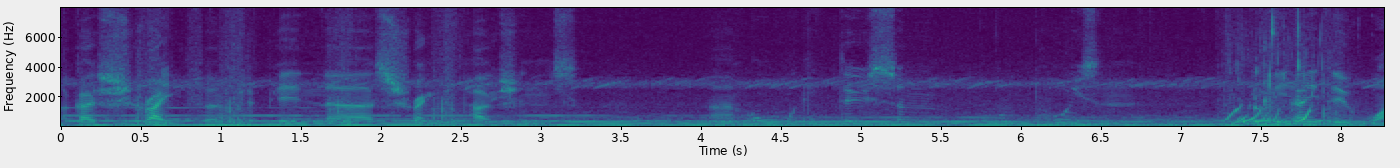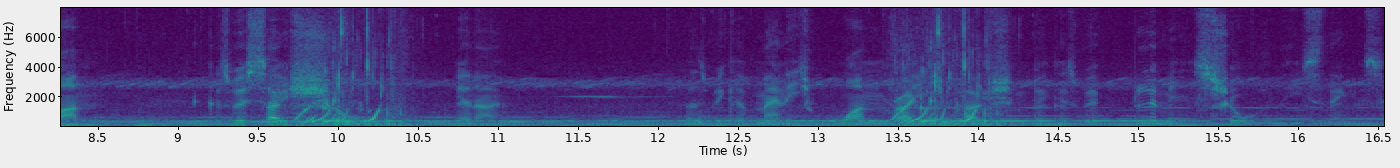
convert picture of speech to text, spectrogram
I go straight for flipping uh, strength potions. Um, oh, we can do some poison. We only do one, because we're so short, you know. As we could manage one rage potion, because we're blooming short of these things.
